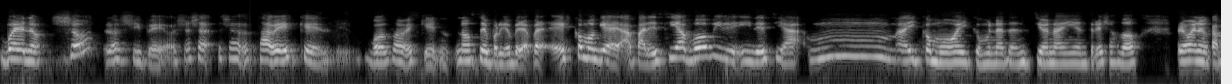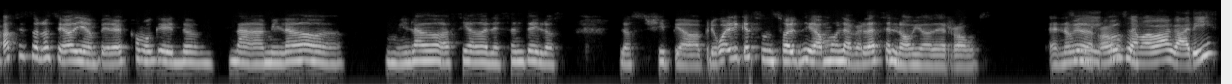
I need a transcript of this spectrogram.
Bueno, yo lo shipeo. Yo ya, ya sabés que, vos sabés que, no sé por qué, pero, pero es como que aparecía Bob y, decía, mmm, hay como, hay como una tensión ahí entre ellos dos. Pero bueno, capaz eso no se odian, pero es como que, no, nada, mi lado, mi lado así adolescente los, los shipeaba. Pero igual que es un sol, digamos, la verdad es el novio de Rose. El novio de Sí, ¿cómo se Rose es llamaba? ¿Gary?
